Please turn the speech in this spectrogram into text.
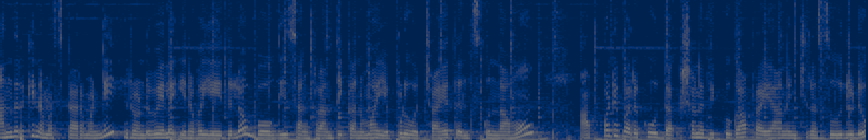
అందరికీ నమస్కారం అండి. రెండు వేల ఇరవై ఐదులో భోగి సంక్రాంతి కనుమ ఎప్పుడు వచ్చాయో తెలుసుకుందాము. అప్పటి వరకు దక్షిణ దిక్కుగా ప్రయాణించిన సూర్యుడు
